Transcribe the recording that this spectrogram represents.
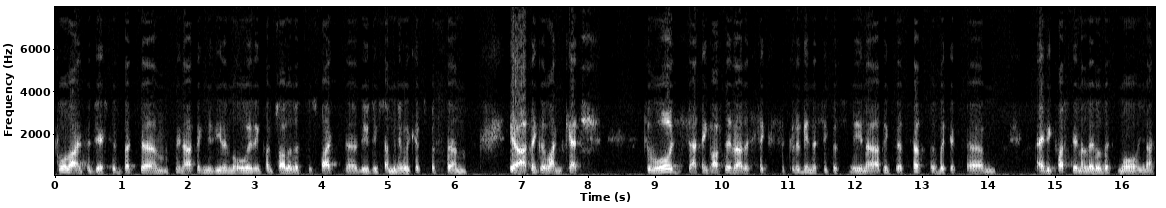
scoreline suggested. But um, you know, I think New Zealand were always in control of it, despite uh, losing so many wickets. But um, yeah, I think the one catch towards, I think after about the sixth, it could have been the sixth. You know, I think the fifth wicket um, maybe cost them a little bit more. You know.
